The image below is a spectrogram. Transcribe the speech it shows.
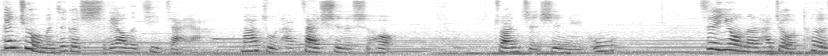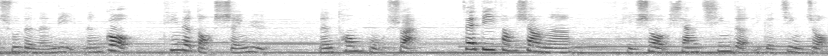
根据我们这个史料的记载啊，妈祖她在世的时候。专指是女巫，自幼呢，她就有特殊的能力，能够听得懂神语，能通卜算，在地方上呢，体受乡亲的一个敬重。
